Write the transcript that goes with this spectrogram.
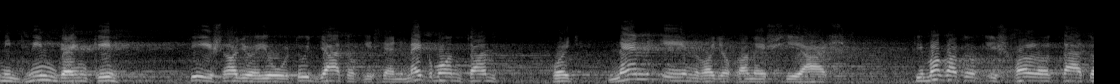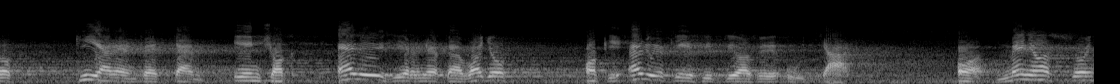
Mint mindenki, ti is nagyon jól tudjátok, hiszen megmondtam, hogy nem én vagyok a messiás. Ti magatok is hallottátok, kijelentettem, én csak előhírnöke vagyok, aki előkészíti az ő útját. A menyasszony,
